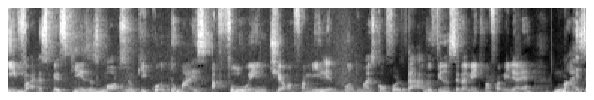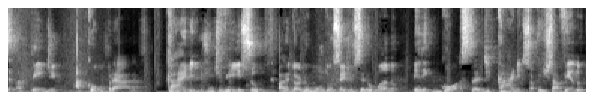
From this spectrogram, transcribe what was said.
E várias pesquisas mostram que quanto mais afluente é uma família, quanto mais confortável financeiramente uma família é, mais ela tende a comprar carne. A gente vê isso ao redor do mundo, ou seja, o ser humano ele gosta de carne. Só que a gente está vendo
